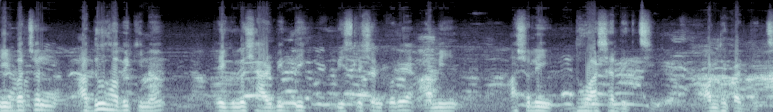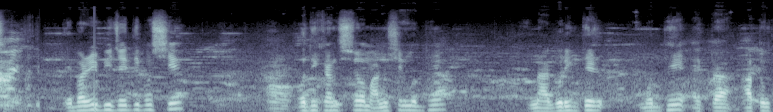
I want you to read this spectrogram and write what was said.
নির্বাচন আদৌ হবে কিনা, এগুলো সার্বিক দিক বিশ্লেষণ করে আমি আসলে ধোঁয়াশা দেখছি, অন্ধকার দেখছি। এবারের বিজয় দিবসে অধিকাংশ মানুষের মধ্যে, নাগরিকদের মধ্যে একটা আতঙ্ক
